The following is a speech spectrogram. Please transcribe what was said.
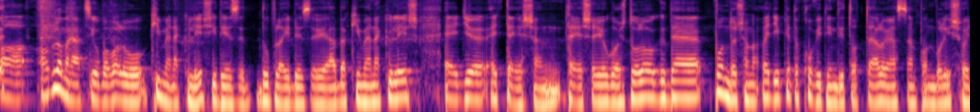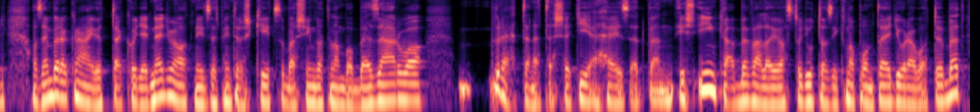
A agglomerációba való kimenekülés, idéző, dupla idézőjelbe kimenekülés egy, egy teljesen, teljesen jogos dolog, de pontosan egyébként a Covid indította el olyan szempontból is, hogy az emberek rájöttek, hogy egy 46 négyzetméteres kétszobás ingatlanba bezárva rettenetes egy ilyen helyzetben, és inkább bevállalja azt, hogy utazik naponta egy órával többet,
